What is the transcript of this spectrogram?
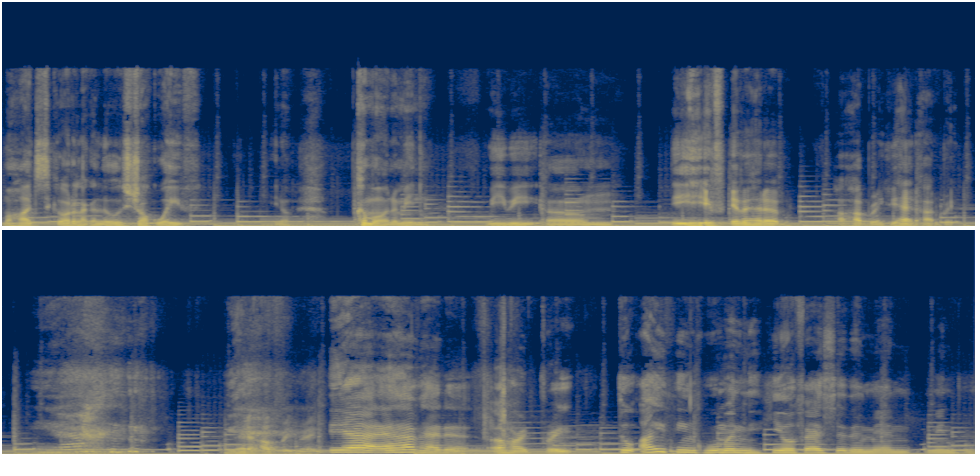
my heart just got like a little shock wave. You know, come on. I mean, we we um, if ever had a, a heartbreak, you had a heartbreak. Yeah. You had a heartbreak, right? yeah, I have had a, a heartbreak. Do I think women heal faster than men men do?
